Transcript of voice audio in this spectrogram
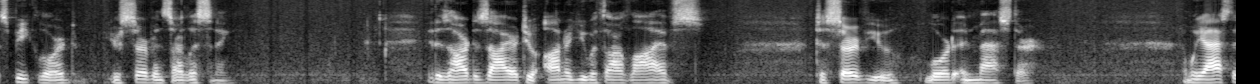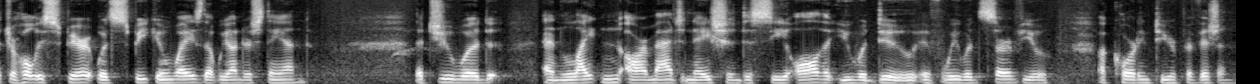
Speak, Lord, your servants are listening. It is our desire to honor you with our lives, to serve you, Lord and Master. And we ask that your Holy Spirit would speak in ways that we understand, that you would enlighten our imagination to see all that you would do if we would serve you according to your provision.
